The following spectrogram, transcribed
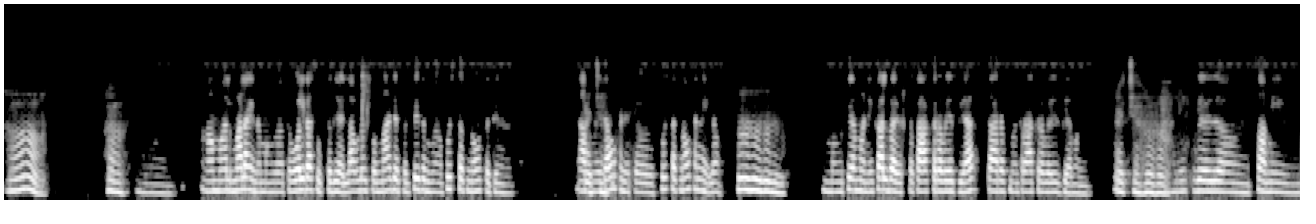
हा. हा. हम्म. आम्हाला मला आहे ना मग आता ओल्गा सुक्त घ्यायला लावलं पण माझ्याकडे म- पुस्तक नव्हतं ते. आम्ही अच्छा. दवाखान्यात पुस्तक नव्हतं नेलं. मग त्या म्हणे काल बायोष्टक अकरा वेळेस घ्या तारक मंत्र अकरा वेळेस घ्या म्हणे. अच्छा आणि एक वेळ स्वामी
